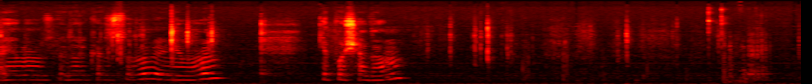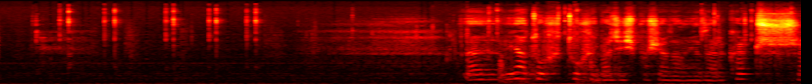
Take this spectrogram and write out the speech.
a ja mam wiaderka ze sobą, ja nie mam. Nie posiadam. E, Ja tu, tu chyba gdzieś posiadam wiaderkę. Trzy.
